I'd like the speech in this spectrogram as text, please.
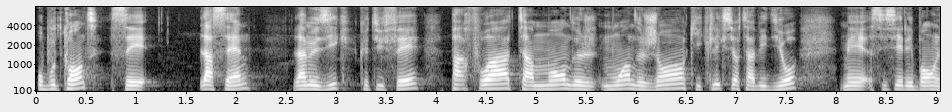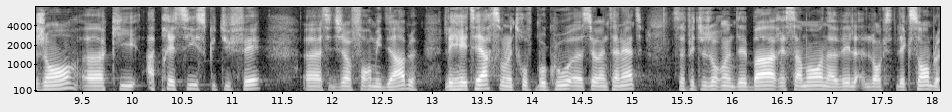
au bout de compte, c'est la scène, la musique que tu fais. Parfois, tu as moins de, gens qui cliquent sur ta vidéo, mais si c'est les bons gens euh, qui apprécient ce que tu fais, euh, c'est déjà formidable. Les haters, on les trouve beaucoup euh, sur Internet. Ça fait toujours un débat. Récemment, on avait l'ex- l'exemple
